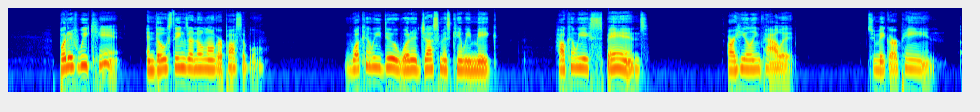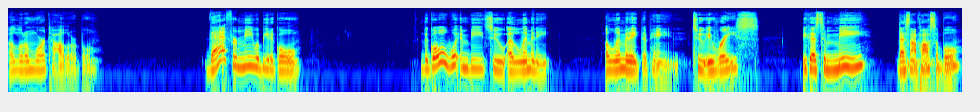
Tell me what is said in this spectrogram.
But if we can't, and those things are no longer possible, what can we do? What adjustments can we make? How can we expand our healing palette to make our pain a little more tolerable? That for me would be the goal the goal wouldn't be to eliminate eliminate the pain, to erase because to me that's not possible.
